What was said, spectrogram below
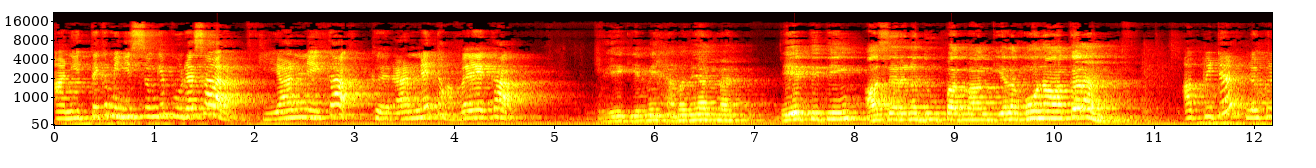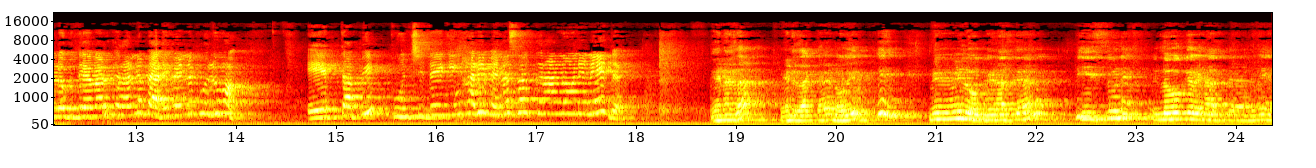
අනිත් එක මිනිස්සුන්ගේ පුරසාර. කියන්නේ එක, කරන්නේ තව එකක්. ඔය කියන මේ හැම දෙයක්ම ඒත් ඉතින් අසරණ දුප්පත් මං කියලා මොනා කරන්නේ අපිට ලොකු ලොකු දේවල් කරන්න බැරි වෙන්න පුළුවන්. ඒත් අපි පුංචි දෙයකින් හරි වෙනසක් කරන්න ඕනේ නේද? වෙනස වෙනසක් කරන්න ඔය මේ මේ ලෝක වෙනස් කරන්න. පිස්සුනේ ලෝක වෙනස් කරන්න මේ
